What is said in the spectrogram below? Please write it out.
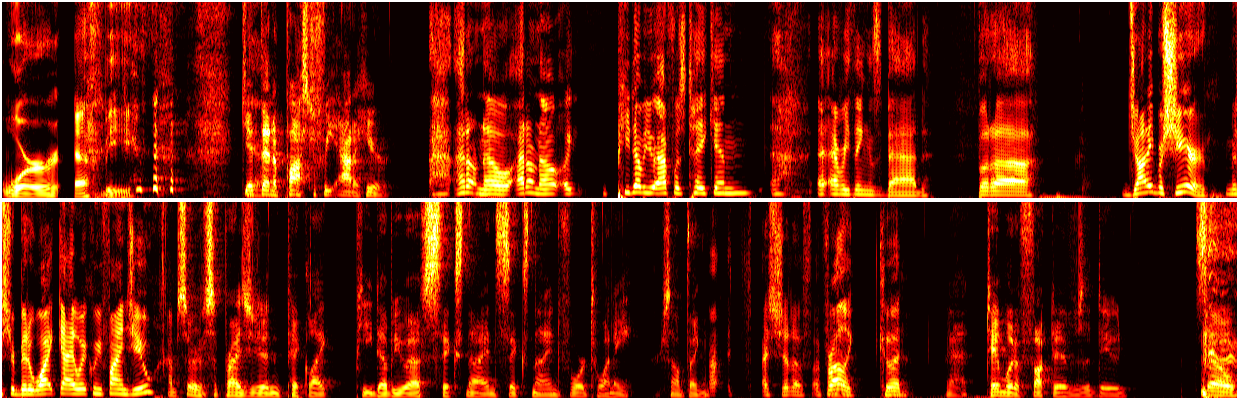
we're FB. get that apostrophe out of here. I don't know. I don't know. PWF was taken. Everything is bad. But uh Johnny Brashear, Mr. Bitter White Guy, where can we find you? I'm sort of surprised you didn't pick like PWF six nine six nine four twenty or something. Uh, I should have. I probably could. Yeah, Tim would have fucked it if it was a dude. So,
